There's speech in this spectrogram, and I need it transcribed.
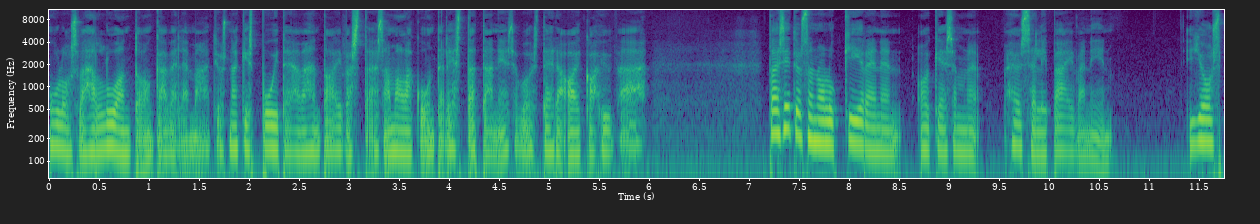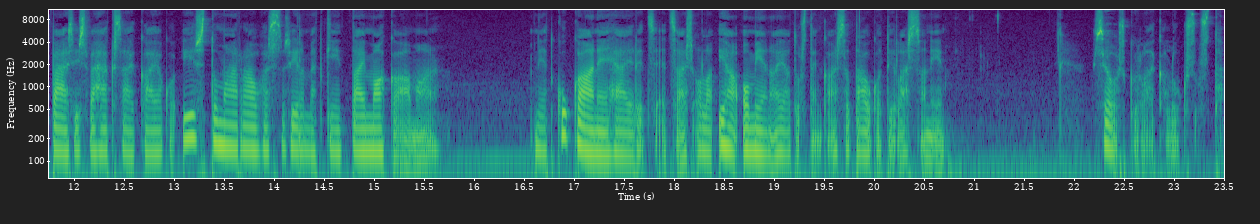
ulos vähän luontoon kävelemään. Et jos näkis puita ja vähän taivasta ja samalla kuuntelisi tätä, niin se voisi tehdä aika hyvää. Tai sitten jos on ollut kiireinen oikein semmoinen hösselipäivä, niin jos pääsis vähäksi aikaa joko istumaan rauhassa silmät kiinni tai makaamaan, niin että kukaan ei häiritse, että saisi olla ihan omien ajatusten kanssa taukotilassa, niin se olisi kyllä aika luksusta.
